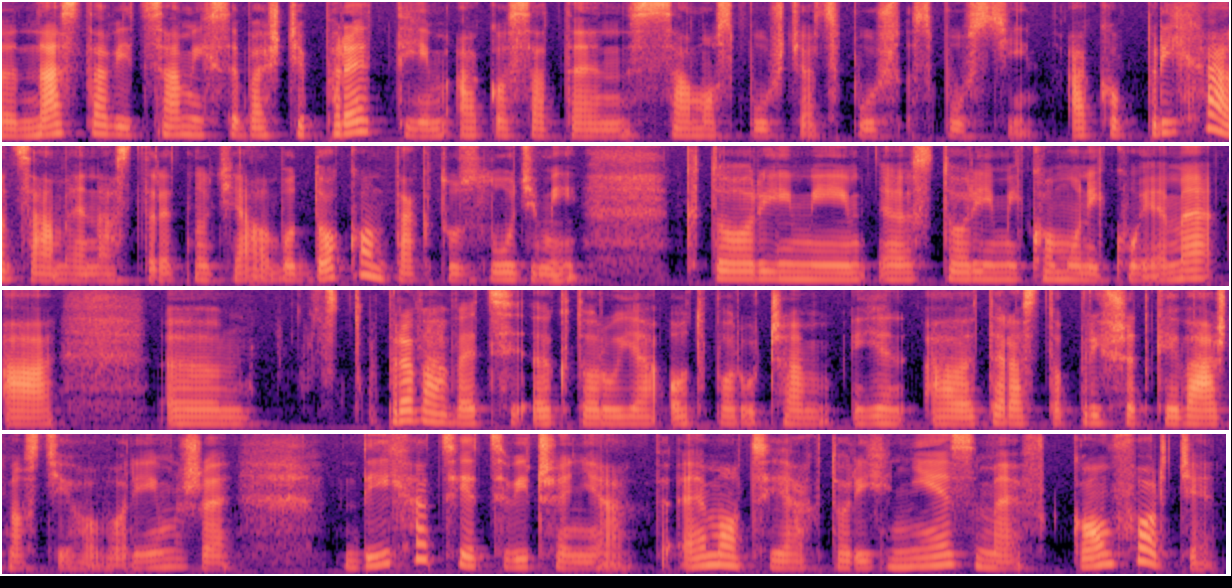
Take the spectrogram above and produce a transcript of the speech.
nastaviť samých seba ešte predtým, ako sa ten samospúšťač spustí. Ako prichádzame na stretnutia alebo do kontaktu s ľuďmi, ktorými, e, s ktorými komunikujeme a e, Prvá vec, ktorú ja odporúčam, je, ale teraz to pri všetkej vážnosti hovorím, že dýchacie cvičenia v emóciách, ktorých nie sme v komforte,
